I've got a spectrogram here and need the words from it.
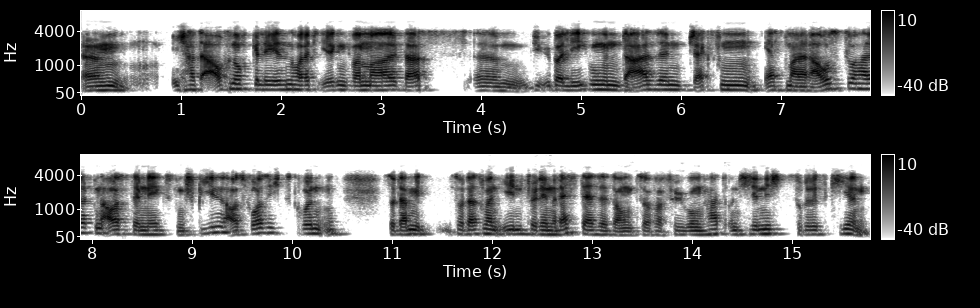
Ähm, ich hatte auch noch gelesen heute irgendwann mal, dass ähm, die Überlegungen da sind, Jackson erstmal rauszuhalten aus dem nächsten Spiel, aus Vorsichtsgründen, so damit, sodass man ihn für den Rest der Saison zur Verfügung hat und hier nicht zu riskieren.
